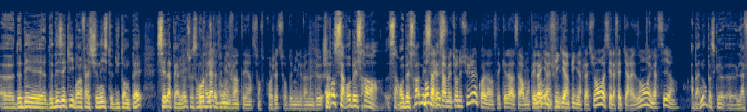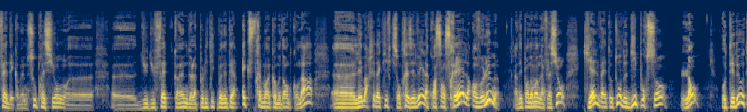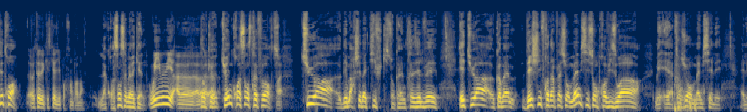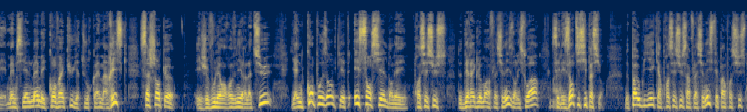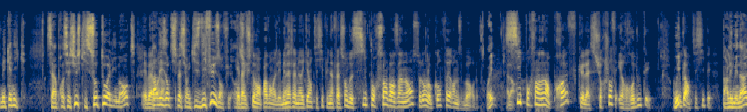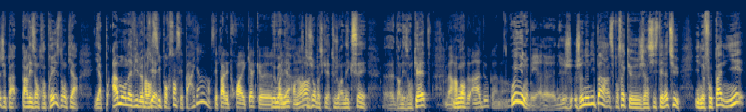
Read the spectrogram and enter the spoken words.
euh, de, de, déséquilibre inflationniste du temps de paix, c'est la période 73 Au-delà de 2021, si on se projette sur 2022. Je pense que ça rebaissera, ça rebaissera, mais bon, ça bah, reste... la fermeture du sujet, quoi. Dans ces cas-là, ça a remonté là. il y a un pic, il y a un pic d'inflation, c'est la Fed qui a raison, et merci. Hein. Ah bah non, parce que euh, la Fed est quand même sous pression euh, euh, du, du, fait quand même de la politique monétaire extrêmement accommodante qu'on a, euh, les marchés d'actifs qui sont très élevés, la croissance réelle en volume, indépendamment de l'inflation, qui elle va être autour de 10% l'an au T2, au T3. Euh, Qu'est-ce qu'il y a 10%, pardon? La croissance américaine. Oui, oui, oui. Euh, euh, Donc euh, tu as une croissance très forte. Tu as des marchés d'actifs qui sont quand même très élevés et tu as quand même des chiffres d'inflation, même s'ils sont provisoires. Mais attention, même si elle est, elle est, même si elle-même est convaincue, il y a toujours quand même un risque, sachant que, et je voulais en revenir là-dessus, il y a une composante qui est essentielle dans les processus de dérèglement inflationniste dans l'histoire, c'est les anticipations. Ne pas oublier qu'un processus inflationniste, n'est pas un processus mécanique. C'est un processus qui s'auto-alimente eh ben par les anticipations et qui se diffuse en, fait. Eh ben justement, pardon, les ménages américains anticipent une inflation de 6% dans un an selon le Conference Board. Oui. 6% dans un an, preuve que la surchauffe est redoutée. En oui. tout cas, anticipée. Par les ménages et par, par les entreprises. Donc, il y a, y a, à mon avis, le Pardon, biais... 6%, c'est pas rien. C'est pas les 3 et quelques, oui, 3 qu'on aura. Attention, parce qu'il y a toujours un excès euh, dans les enquêtes. Mais un rapport de 1 à 2, quand même. Là. Oui, oui, non, mais euh, je, je, ne nie pas. Hein. C'est pour ça que j'ai insisté là-dessus. Il ne faut pas nier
